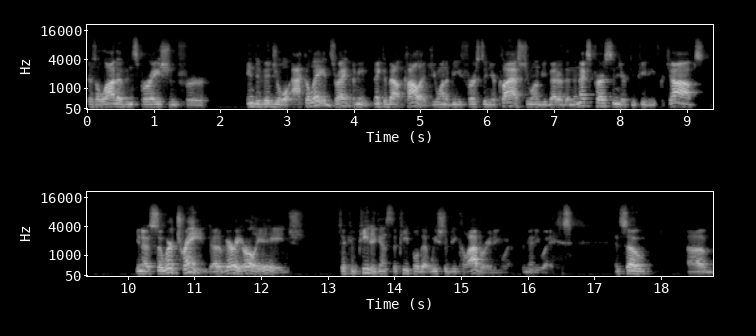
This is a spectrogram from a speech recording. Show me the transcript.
there's a lot of inspiration for individual accolades, right? I mean, think about college. You want to be first in your class, you want to be better than the next person, you're competing for jobs you know so we're trained at a very early age to compete against the people that we should be collaborating with in many ways and so um,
